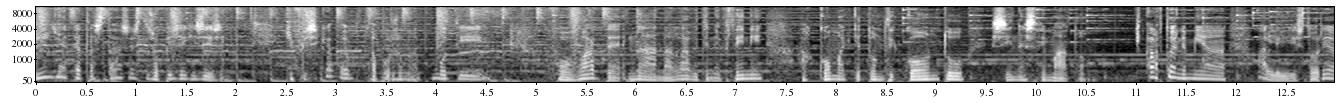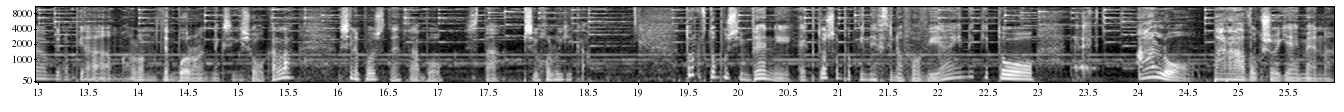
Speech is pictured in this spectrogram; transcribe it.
ή για καταστάσεις τις οποίες έχει ζήσει. Και φυσικά θα μπορούσαμε να πούμε ότι φοβάται να αναλάβει την ευθύνη ακόμα και των δικών του συναισθημάτων. Αλλά αυτό είναι μια άλλη ιστορία την οποία μάλλον δεν μπορώ να την εξηγήσω εγώ καλά, συνεπώς δεν θα μπω στα ψυχολογικά. Τώρα αυτό που συμβαίνει εκτός από την ευθυνοφοβία είναι και το ε, άλλο παράδοξο για εμένα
